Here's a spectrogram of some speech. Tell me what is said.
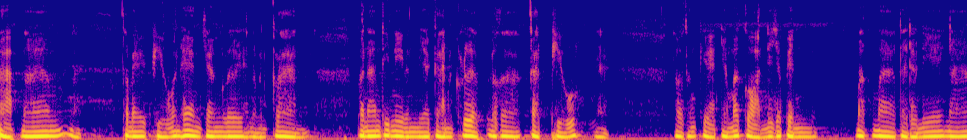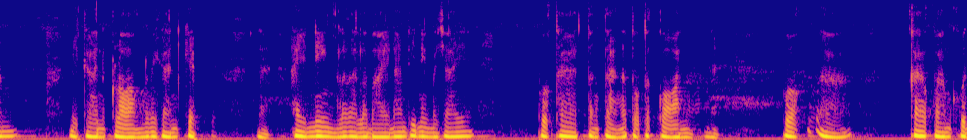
อาบน้ำทำไมผิวมันแห้งจังเลยนะมันกล้านเพราะน้ำที่นี่มันมีอาการเคลือบแล้วก็กัดผิวนะ เราสังเกตอย่างเมื่อก่อนนี่จะเป็นมาก ๆ แต่เดี๋ยวนี้น้ำมีการกรองแล้วมีการเก็บนะให้นิ่งแล้วก็ระบายน้ำที่นิ่งมาใช้ พวกธาตุต่างๆก็ตกตะกอนนะพวกค่าความคุณ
